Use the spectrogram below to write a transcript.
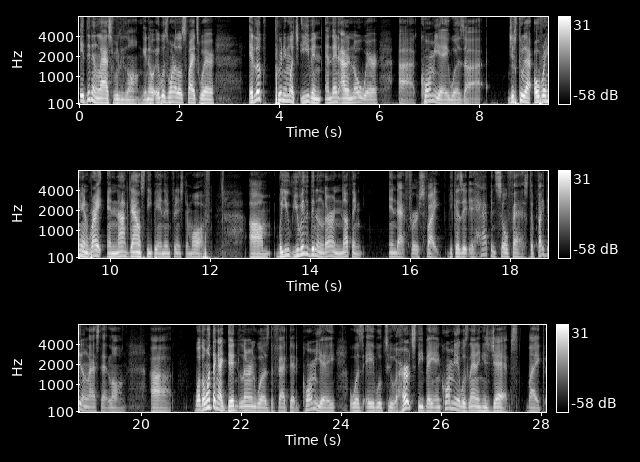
it didn't last really long. You know, it was one of those fights where it looked pretty much even, and then out of nowhere, uh, Cormier was uh, just threw that overhand right and knocked down Stipe and then finished him off. Um, but you you really didn't learn nothing in that first fight because it, it happened so fast. The fight didn't last that long. Uh, well, the one thing I did learn was the fact that Cormier was able to hurt Stipe, and Cormier was landing his jabs. Like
